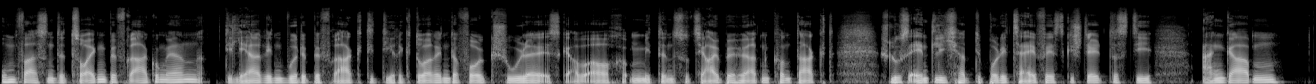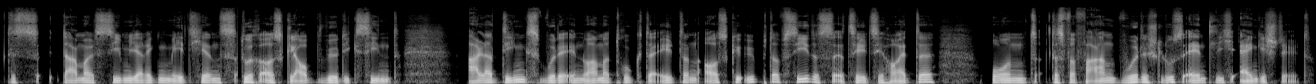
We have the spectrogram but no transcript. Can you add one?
umfassende Zeugenbefragungen. Die Lehrerin wurde befragt, die Direktorin der Volksschule. Es gab auch mit den Sozialbehörden Kontakt. Schlussendlich hat die Polizei festgestellt, dass die Angaben des damals siebenjährigen Mädchens durchaus glaubwürdig sind. Allerdings wurde enormer Druck der Eltern ausgeübt auf sie, das erzählt sie heute, und das Verfahren wurde schlussendlich eingestellt.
